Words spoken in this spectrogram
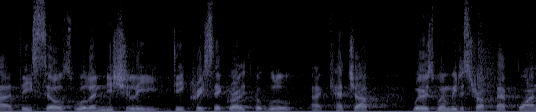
uh, these cells will initially decrease their growth but will uh, catch up. Whereas when we disrupt BAP1,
